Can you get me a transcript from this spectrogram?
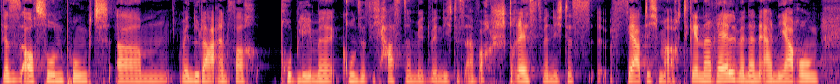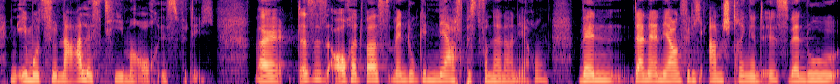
das ist auch so ein Punkt, ähm, wenn du da einfach Probleme grundsätzlich hast damit, wenn dich das einfach stresst, wenn dich das äh, fertig macht. Generell, wenn deine Ernährung ein emotionales Thema auch ist für dich. Weil das ist auch etwas, wenn du genervt bist von deiner Ernährung, wenn deine Ernährung für dich anstrengend ist, wenn du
